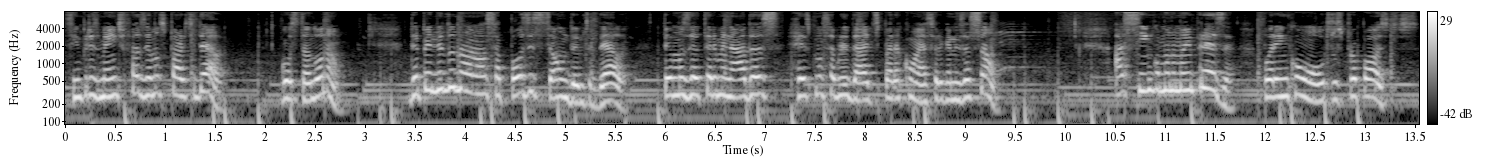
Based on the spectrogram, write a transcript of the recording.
simplesmente fazemos parte dela, gostando ou não. Dependendo da nossa posição dentro dela, temos determinadas responsabilidades para com essa organização. Assim como numa empresa, porém com outros propósitos.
